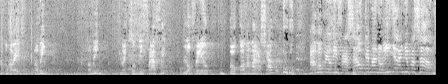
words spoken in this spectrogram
Vamos a ver, Robin. Robin, yo estos disfraces los veo un poco amamarrachados. Vamos, pero disfrazado que Manolín el año pasado.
